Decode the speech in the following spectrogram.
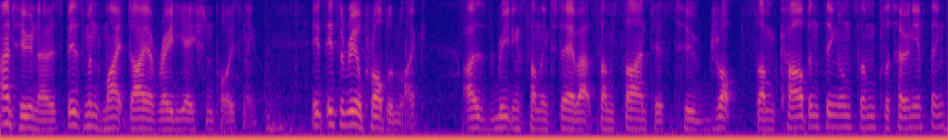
And who knows, Vismund might die of radiation poisoning. It, it's a real problem, like. I was reading something today about some scientist who dropped some carbon thing on some plutonium thing.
